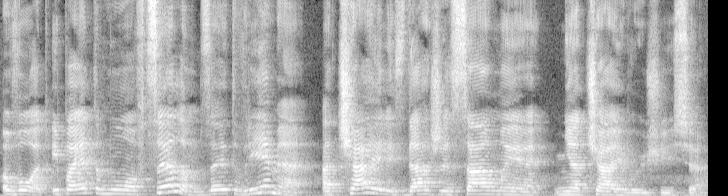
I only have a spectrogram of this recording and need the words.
Вот. И поэтому в целом за это время отчаялись даже самые неотчаивающиеся.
